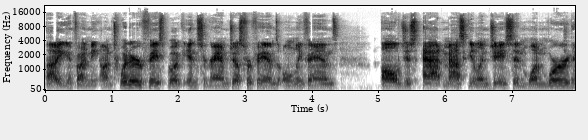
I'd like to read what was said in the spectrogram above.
Uh, you can find me on Twitter, Facebook, Instagram, just for fans, OnlyFans, all just at masculine Jason, one word.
